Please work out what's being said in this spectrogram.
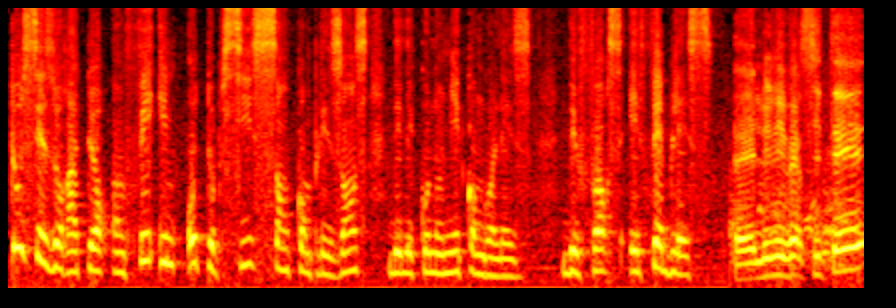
Tous ces orateurs ont fait une autopsie sans complaisance de l'économie congolaise, de forces et faiblesses. L'université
